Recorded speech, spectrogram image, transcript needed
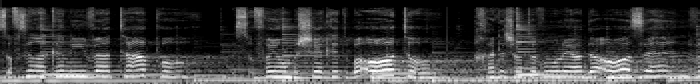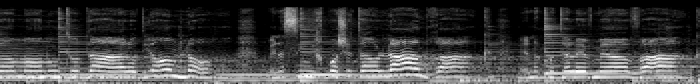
בסוף זה רק אני ואתה פה, בסוף היום בשקט באוטו. החדשות עברו ליד האוזן, ואמרנו תודה על עוד יום לא. מנסים לכבוש את העולם רק, לנקות הלב מאבק.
